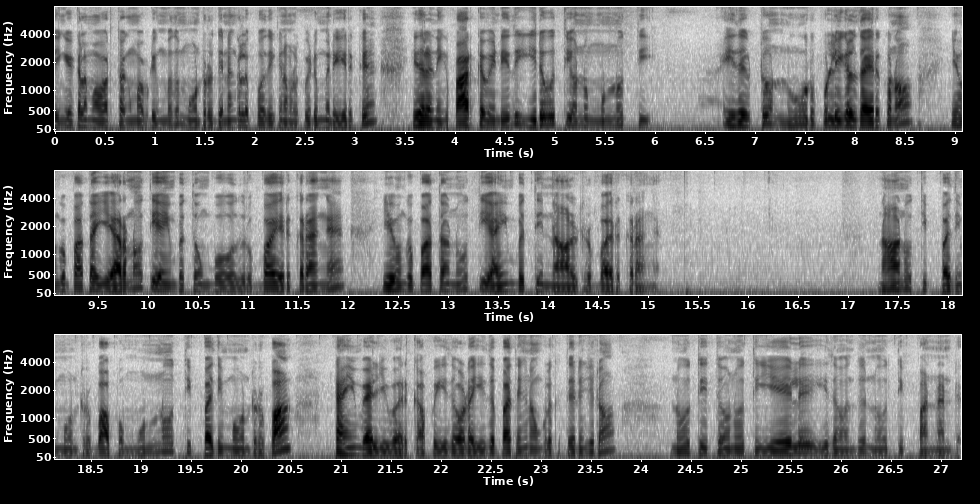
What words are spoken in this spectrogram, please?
திங்கக்கிழமை வர்த்தகம் அப்படிங்கும்போது மூன்று தினங்கள் இப்போதைக்கு நம்மளுக்கு விடுமுறை இருக்குது இதில் நீங்கள் பார்க்க வேண்டியது இருபத்தி ஒன்று முந்நூற்றி இது டு நூறு புள்ளிகள் தான் இருக்கணும். இவங்க பார்த்தா இரநூத்தி ஐம்பத்தொம்போது ரூபாய் இருக்கிறாங்க. இவங்க பார்த்தா நூற்றி ஐம்பத்தி நாலு ரூபாய் இருக்கிறாங்க. நானூற்றி பதிமூன்று ரூபா. அப்போ முந்நூற்றி பதிமூன்று ரூபா டைம் வேல்யூவாக இருக்குது அப்போ இதோட இது பார்த்திங்கன்னா உங்களுக்கு தெரிஞ்சிடும். நூற்றி தொண்ணூற்றி ஏழு இது வந்து நூற்றி பன்னெண்டு.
